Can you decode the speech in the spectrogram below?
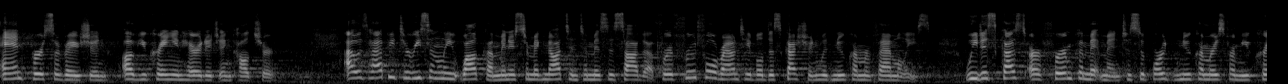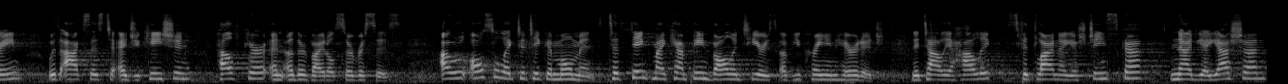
and preservation of Ukrainian heritage and culture. I was happy to recently welcome Minister McNaughton to Mississauga for a fruitful roundtable discussion with newcomer families. We discussed our firm commitment to support newcomers from Ukraine with access to education, healthcare, and other vital services. I would also like to take a moment to thank my campaign volunteers of Ukrainian heritage, Natalia Halik, Svetlana Yashchinska, Nadia Yashan,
